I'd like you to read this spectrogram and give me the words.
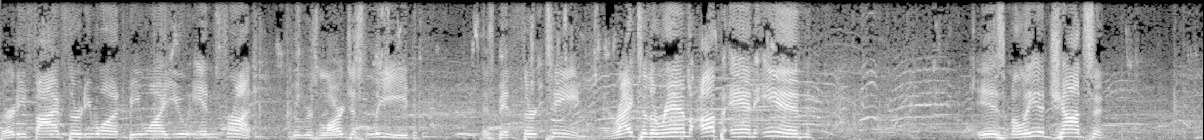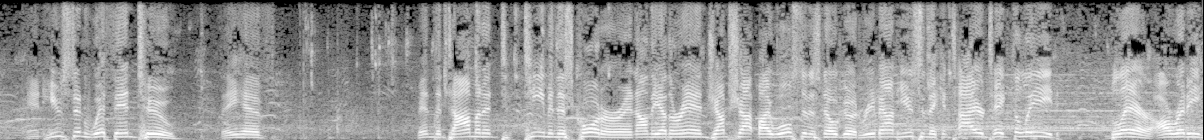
35 31, BYU in front. Cougars' largest lead has been 13. And right to the rim, up and in is Malia Johnson. And Houston within two. They have been the dominant team in this quarter. And on the other end, jump shot by Woolston is no good. Rebound Houston. They can tie or take the lead. Blair already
